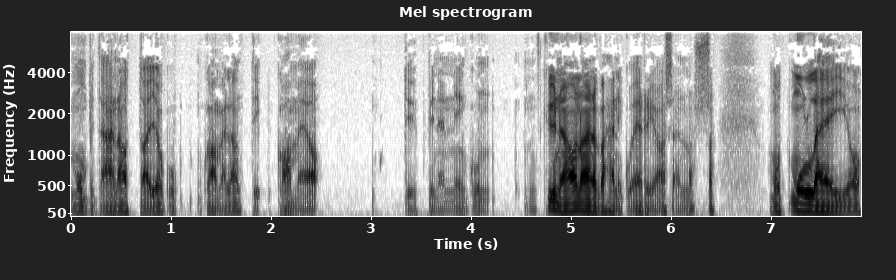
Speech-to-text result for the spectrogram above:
mun pitää aina ottaa joku kameleontti cameo tyyppinen niin kuin, kynä on aina vähän niin kuin eri asennossa, mutta mulle ei ole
